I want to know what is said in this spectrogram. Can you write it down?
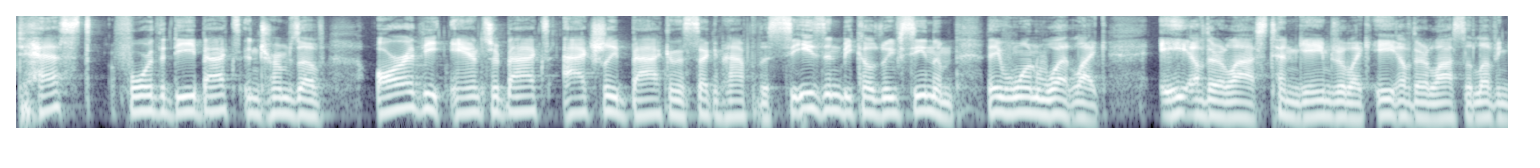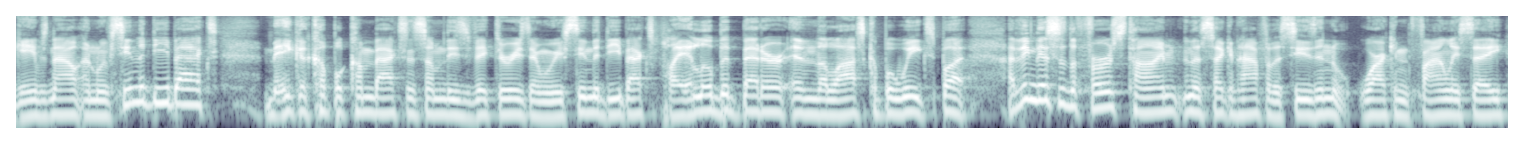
test for the D backs in terms of are the answer backs actually back in the second half of the season? Because we've seen them. They've won what like eight of their last 10 games or like eight of their last 11 games now. And we've seen the D backs make a couple comebacks in some of these victories. And we've seen the D backs play a little bit better in the last couple weeks. But I think this is the first time in the second half of the season where I can finally say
